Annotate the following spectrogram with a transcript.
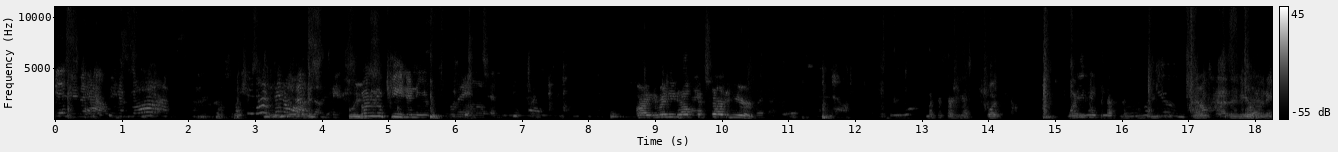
discounts. My shoes haven't been on. Please. All right, anybody need help get started here? What? what do you think the definition of use is? I don't have any money.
